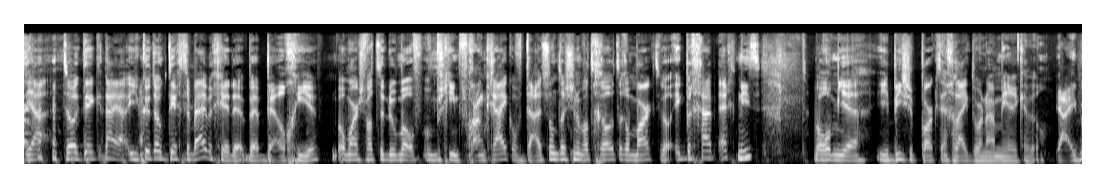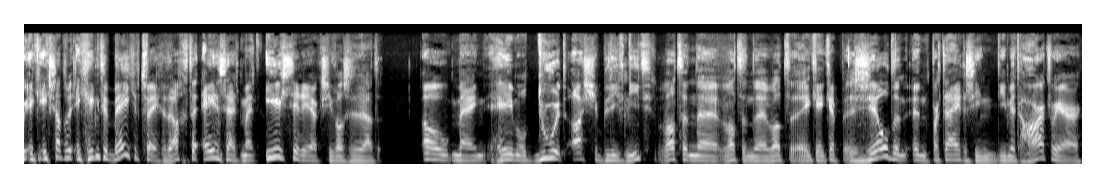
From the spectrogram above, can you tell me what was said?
ja, terwijl ik denk, nou ja, je kunt ook dichterbij beginnen. Bij België, om maar eens wat te noemen. Of misschien Frankrijk of Duitsland, als je een wat grotere markt wil. Ik begrijp echt niet waarom je je biezen pakt... en gelijk door naar Amerika wil. Ja, ik, ik, ik, zat, ik ging een beetje op twee gedachten. Enerzijds, mijn eerste reactie was inderdaad Oh mijn hemel, doe het alsjeblieft niet. Wat een. Uh, wat een uh, wat, ik, ik heb zelden een partij gezien die met hardware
